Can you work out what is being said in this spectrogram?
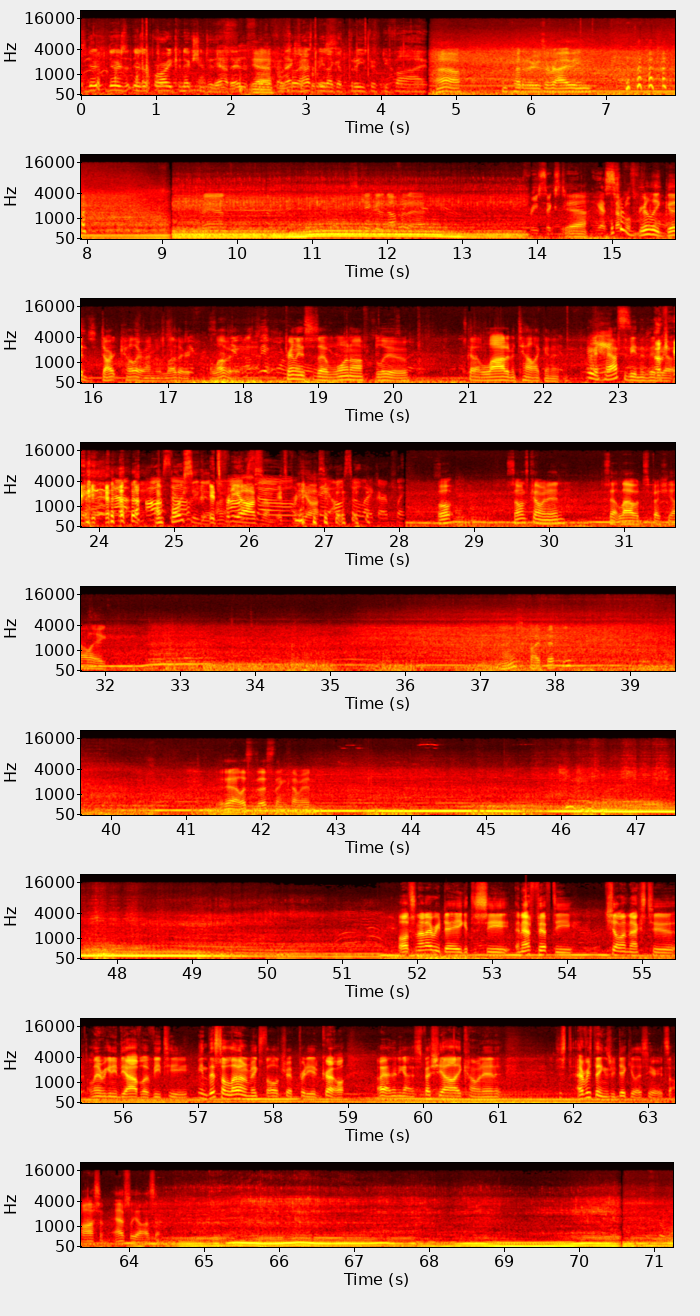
there, there's there's a Ferrari connection to this. Yeah, there's a Yeah. full So it has to to be like a 355. Oh, competitors arriving. Man, just can't get enough of that. 360. Yeah, He has that's a really good dark color on the leather. I love it. Apparently, this is a one-off blue. It's got a lot of metallic in it. You would have to be in the video. Okay. Yeah, I'm forcing it. It's pretty awesome. It's pretty awesome. They awesome. also like our place. Oh, someone's coming in. It's that loud special egg. Nice, 550. Yeah, listen to this thing come in. Well, it's not every day you get to see an F-50 chilling next to a Lamborghini Diablo VT. I mean, this alone makes the whole trip pretty incredible. Oh yeah, and then you got a Speciale coming in. Just everything's ridiculous here. It's awesome, absolutely awesome.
